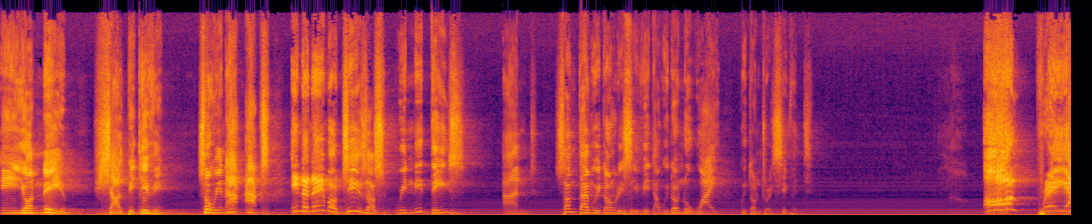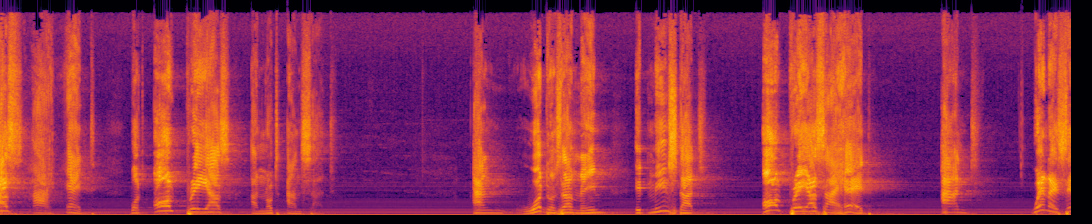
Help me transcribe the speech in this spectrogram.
in your name shall be given. So we now ask, in the name of Jesus, we need this, and sometimes we don't receive it, and we don't know why we don't receive it. All prayers are heard, but all prayers are not answered. And what does that mean? It means that all prayers are heard, and when I say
